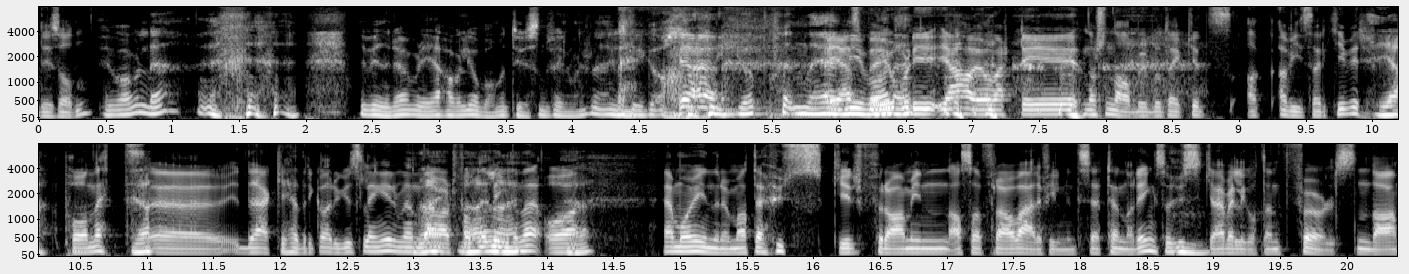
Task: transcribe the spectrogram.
de så den? Hun var vel det. det begynner å bli Jeg har vel jobba med 1000 filmer, så jeg husker ikke alt like godt. Men jeg, Jeg spør jo fordi jeg har jo vært i Nasjonalbibliotekets avisarkiver Ja. på nett. Ja. Eh, Det er ikke Hedrik Argus lenger, men det er i hvert fall det noe lignende. Og Ja. jeg må jo innrømme at jeg husker fra, min, altså fra å være filminteressert tenåring, så Mm. husker jeg veldig godt den følelsen da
